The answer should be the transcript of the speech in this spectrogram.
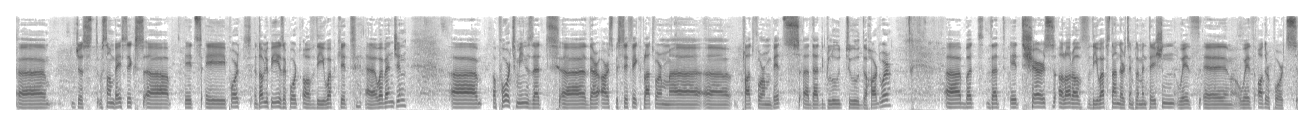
uh, just some basics uh, it's a port, WPE is a port of the WebKit uh, web engine. Uh, a port means that uh, there are specific platform uh, uh, platform bits uh, that glue to the hardware, but that it shares a lot of the web standards implementation with with other ports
